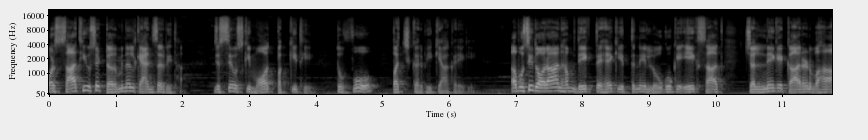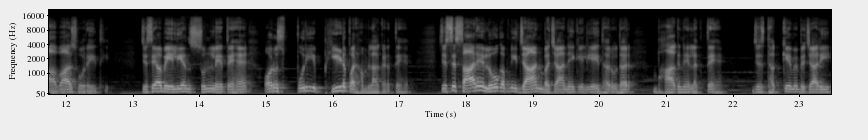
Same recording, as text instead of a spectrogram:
और साथ ही उसे टर्मिनल कैंसर भी था। जिससे उसकी मौत पक्की थी तो वो बच कर भी क्या करेगी? अब उसी दौरान हम देखते हैं कि इतने लोगों के एक साथ चलने के कारण वहाँ आवाज़ हो रही थी, जिसे अब एलियन सुन लेते हैं और उस पूरी भीड़ पर हमला करते हैं, जिससे सारे लोग अपनी जान बचाने के लिए इधर उधर भागने लगते हैं, जिस धक्के में बेचारी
